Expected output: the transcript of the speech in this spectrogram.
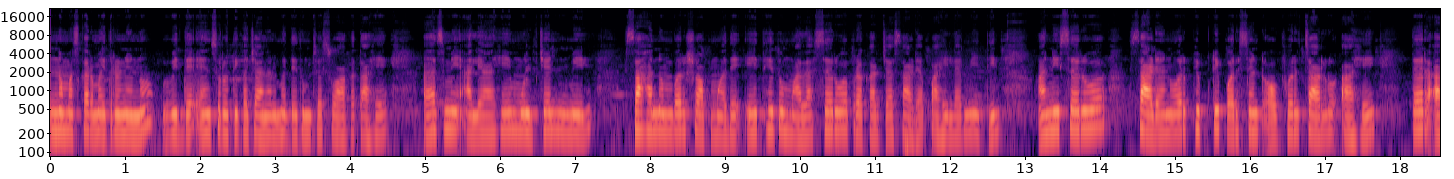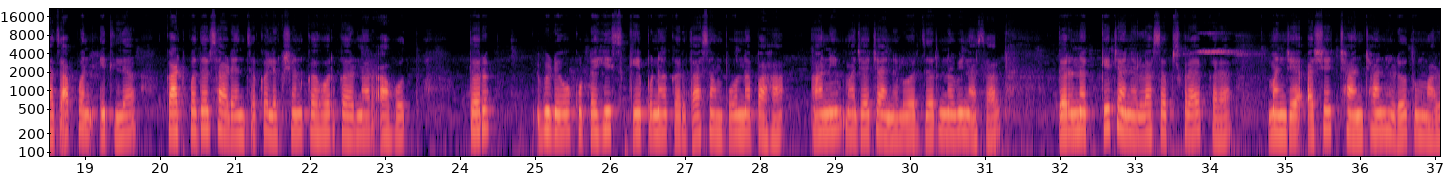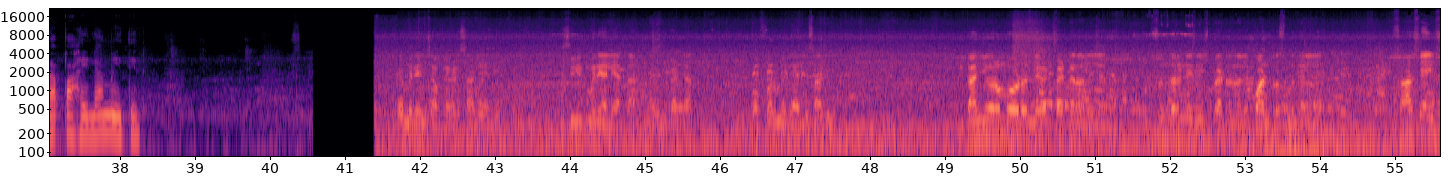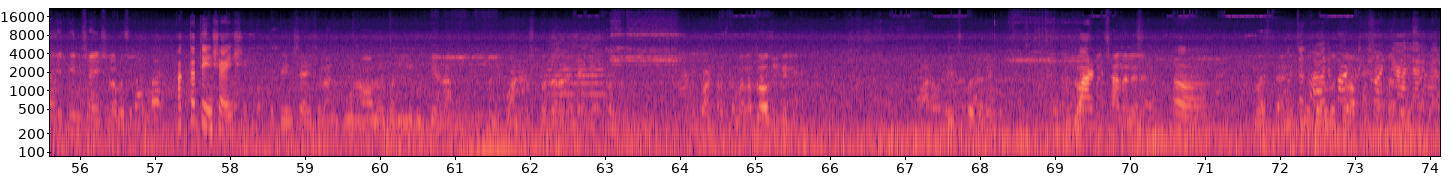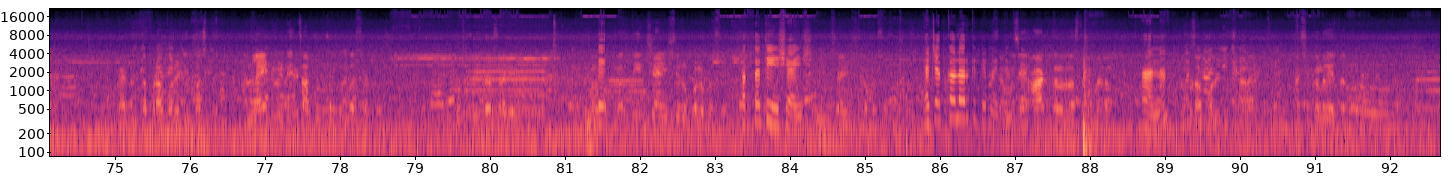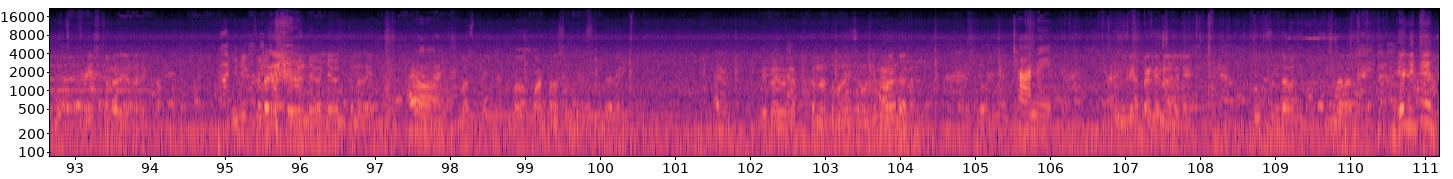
नमस्कार मैत्रिणींनो विद्या एन श्रुतिका चॅनलमध्ये तुमचं स्वागत आहे. आज मी आले आहे मुलचंद मिल सहा नंबर शॉपमध्ये. येथे तुम्हाला सर्व प्रकारच्या साड्या पाहायला मिळतील आणि सर्व साड्यांवर फिफ्टी पर्सेंट ऑफर चालू आहे. तर आज आपण इथल्या काठपदर साड्यांचं कलेक्शन कव्हर करणार आहोत. तर व्हिडिओ कुठेही स्किप न करता संपूर्ण पहा. आणि माझ्या चॅनलवर जर नवीन असाल तर नक्की चॅनलला सबस्क्राईब करा. म्हणजे असे छान छान व्हिडिओ तुम्हाला पाहायला मिळतील. कमी रेंजची आपल्याकडे साडी आली. सिल्कमध्ये आली आता नवीन पॅटर्न ऑफरमध्ये आली साडी. ही कांजीवरम बॉर्डर नवीन पॅटर्न आलेले आहेत खूप सुंदर आणि रिच पॅटर्न आले. कॉन्ट्रास्टमध्ये आलेले. आहे सहाशे ऐंशीचे तीनशे ऐंशीला बसेल तुम्हाला. फक्त तीनशे ऐंशी. फक्त तीनशे ऐंशीला आणि पूर्ण ऑल ओव्हर भरलेली बुट्टी आहे ना. आणि कॉन्ट्रास्ट पदर आलेले. आणि कॉन्ट्रास्ट तुम्हाला ब्लाऊज केली. रिच पदर आहे. ब्लाऊज पण छान आलेला आहे. हो. मस्त आणि तुम्ही घरगुती वापरू शकता पॅटर्न कपडा क्वालिटी मस्त आहे. आणि लाइट वेट आहे. चापून चपून बसत खूप सुंदर साडी ते- तीनशे ऐंशी रुपयाला बसेल. फक्त तीनशे ऐंशी. तीनशे ऐंशीला बसेल. ह्याच्यात कलर किती मिळतील त्यामध्ये सर आठ कलर असतात मॅडम हा ना? क्वालिटी छान आहे. असे कलर येतात. फ्रेश कलर येणार एकदम. युनिक कलर आहे. सगळे नवीन नवीन कलर आहे हो. मस्त आहे. कॉन्ट्रास्ट वगैरे सुंदर आहे. वेगळ्या वेगळ्या कलर तुम्हाला याच्यामध्ये मिळून जातात छान आहे एकदम. युनिक पॅटर्न आलेलं आहे. खूप सुंदर म्हणजे खूप सुंदर आले. हे नितीन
